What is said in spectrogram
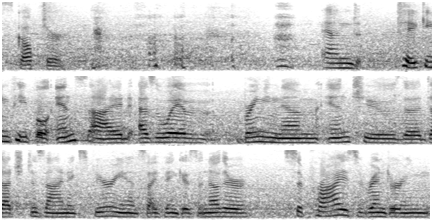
sculptor and taking people inside as a way of bringing them into the Dutch design experience, I think, is another surprise rendering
